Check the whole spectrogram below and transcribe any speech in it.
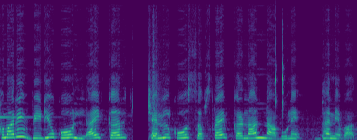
हमारे वीडियो को लाइक कर चैनल को सब्सक्राइब करना ना भूलें। धन्यवाद।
